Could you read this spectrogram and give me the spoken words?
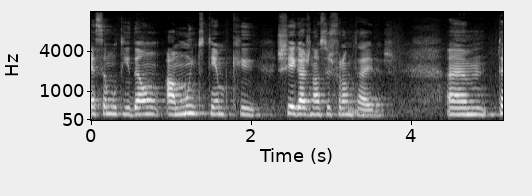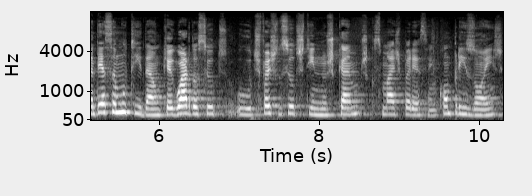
essa multidão há muito tempo que chega às nossas fronteiras. Um, portanto, essa multidão que aguarda o, seu, o desfecho do seu destino nos campos, que se mais parecem com prisões,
